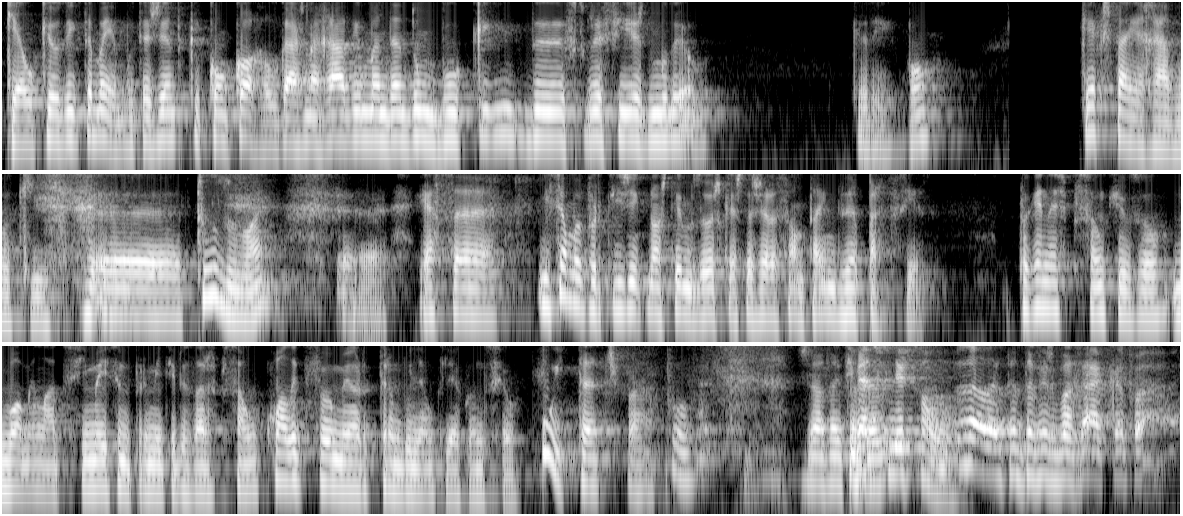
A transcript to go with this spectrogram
Que é o que eu digo também, muita gente que concorre a lugares na rádio mandando um booking de fotografias de modelo. Que eu digo, bom, o que é que está errado aqui? Uh, tudo, não é? Uh, essa, isso é uma vertigem que nós temos hoje, que esta geração tem, de aparecer. Pegando a expressão que usou do homem lá de cima, e se me permitir usar a expressão, qual é que foi o maior trambolhão que lhe aconteceu? Ui, tantos, pá. Pô. Já dei Tivesse escolher só um. Já dei tanta vez barraca, pá.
